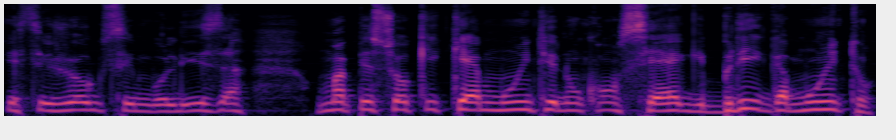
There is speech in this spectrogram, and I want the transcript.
Esse jogo simboliza uma pessoa que quer muito e não consegue, briga muito.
